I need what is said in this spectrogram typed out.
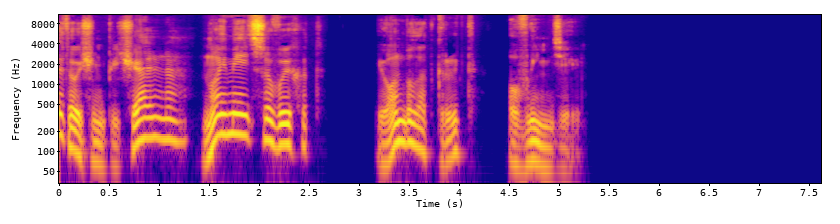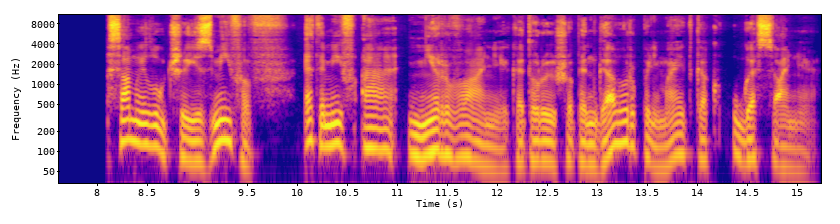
это очень печально, но имеется выход, и он был открыт в Индии. Самый лучший из мифов — это миф о нирване, который Шопенгауэр понимает как угасание.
